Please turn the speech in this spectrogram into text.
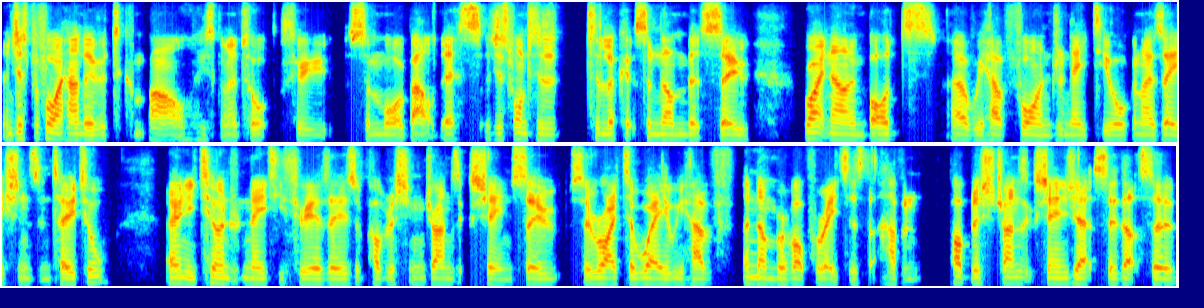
And just before I hand over to Kamal, who's going to talk through some more about this, I just wanted to look at some numbers. So right now in BODS, uh, we have 480 organizations in total. Only 283 of those are publishing TransXchange. So, so right away, we have a number of operators that haven't published TransXchange yet. So that's a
